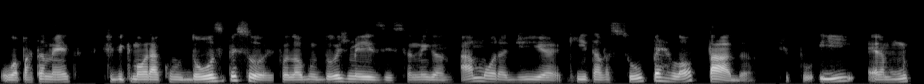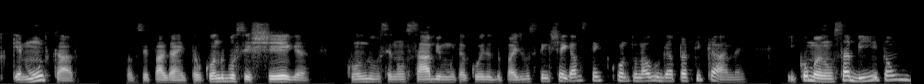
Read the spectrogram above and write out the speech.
o apartamento tive que morar com 12 pessoas. Foi logo dois meses, se eu não me engano. A moradia aqui tava super lotada. Tipo, e era muito, é muito caro para você pagar. Então, quando você chega, quando você não sabe muita coisa do país, você tem que chegar, você tem que contornar o lugar para ficar, né? E como eu não sabia, então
